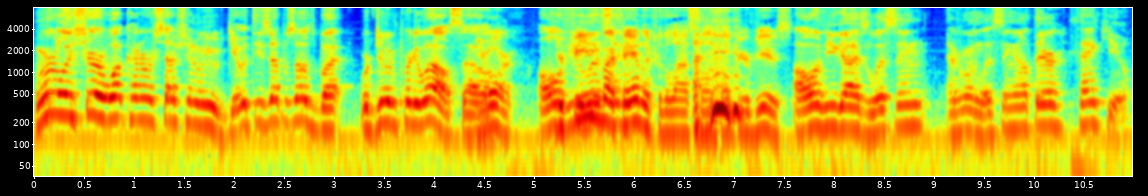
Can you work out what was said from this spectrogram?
we weren't really sure what kind of reception we would get with these episodes, but we're doing pretty well. So You are. all You're of you feeding my family for the last month of your reviews. all of you guys listening, everyone listening out there, thank you.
